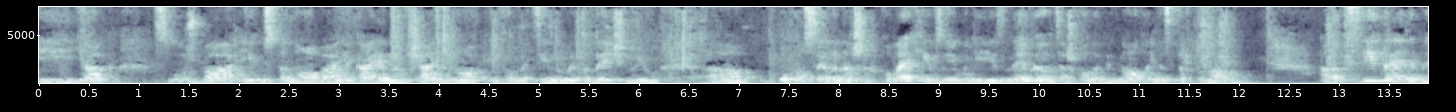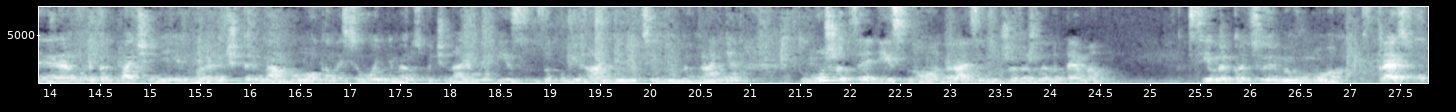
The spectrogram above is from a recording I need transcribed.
і як служба і установа, яка є навчально інформаційно-методичною, е, попросили наших колег і взаємодії з ними. Оця школа відновлення стартувала. Ці тренінги вони передбачені чотирма блоками. Сьогодні ми розпочинаємо із запобігання емоційного виграння, тому що це дійсно наразі дуже важлива тема. Всі ми працюємо в умовах стресу,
